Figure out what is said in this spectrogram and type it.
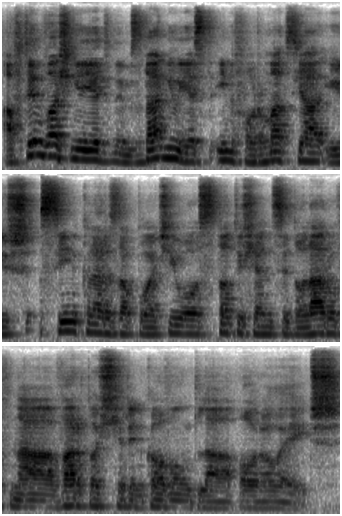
A w tym właśnie jednym zdaniu jest informacja, iż Sinclair zapłaciło 100 tysięcy dolarów na wartość rynkową dla ROH.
